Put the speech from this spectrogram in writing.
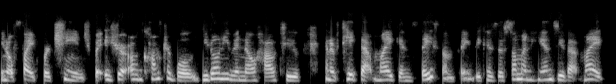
you know fight for change. But if you're uncomfortable you don't even know how to kind of take that mic and say something because if someone hands you that mic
